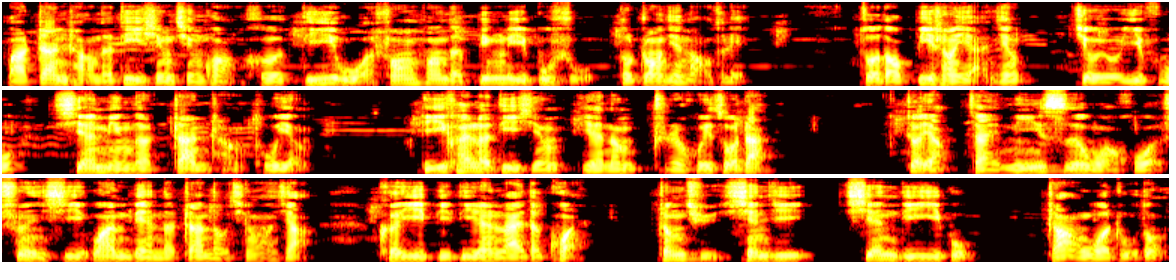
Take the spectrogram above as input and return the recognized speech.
把战场的地形情况和敌我双方的兵力部署都装进脑子里，做到闭上眼睛就有一幅鲜明的战场图影。离开了地形也能指挥作战，这样在你死我活、瞬息万变的战斗情况下，可以比敌人来得快，争取先机，先敌一步，掌握主动，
